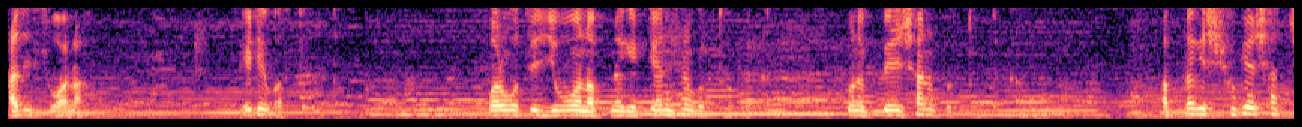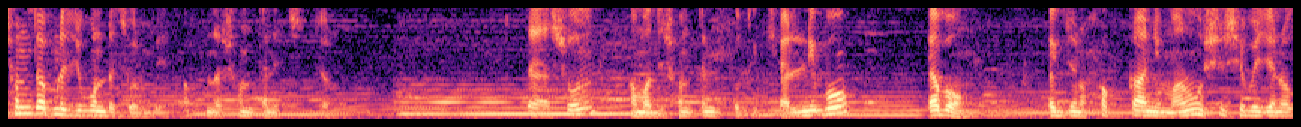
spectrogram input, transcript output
হাদিসওয়ালা। এটাই বাস্তবতা। পরবর্তী জীবন আপনাকে টেনশন করতে হবে না, কোনো পেরেশান করতে হবে না। আপনাকে সুখে স্বাচ্ছন্দ্যে আপনার জীবনটা চলবে, আপনার সন্তানের জন্য। তাই আসুন, আমাদের সন্তানের প্রতি খেয়াল নিব এবং একজন হক্কানি মানুষ হিসেবে যেন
